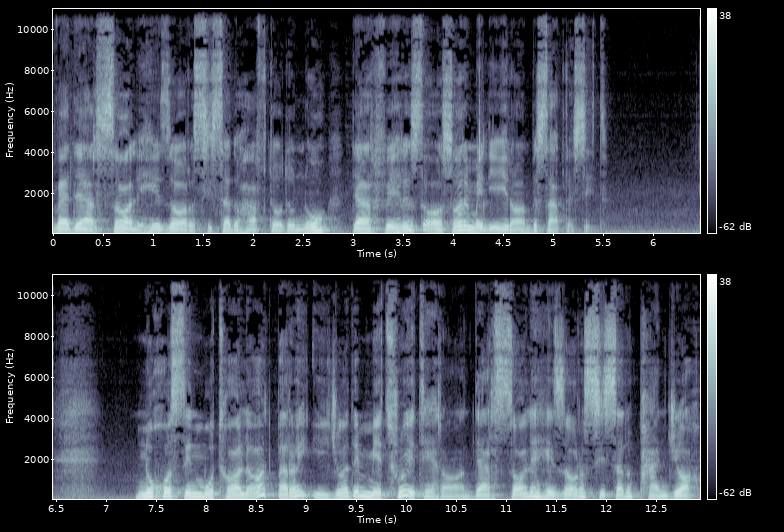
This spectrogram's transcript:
و در سال 1379 در فهرست آثار ملی ایران به ثبت رسید. نخستین مطالعات برای ایجاد مترو تهران در سال 1350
